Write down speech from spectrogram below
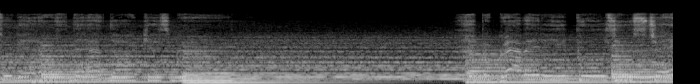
to get off that darkest ground. But gravity pulls you straight.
